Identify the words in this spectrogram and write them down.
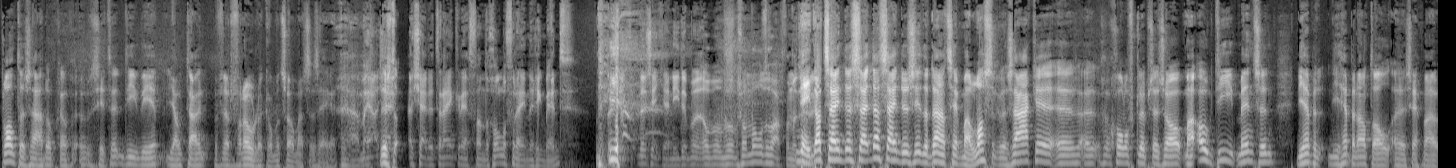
plantenzaden op kan zitten die weer jouw tuin vervrolijken, om het zo maar te zeggen. Ja, maar ja, als, Dus jij, als jij de treinknecht van de golfvereniging bent, Ja. dan zit jij niet op, op, op, op zo'n mol te wachten. Nee, natuurlijk. dat zijn, dat, zijn, dat zijn dus inderdaad zeg maar lastige zaken, eh, eh, golfclubs en zo. Maar ook die mensen, die hebben, die hebben een aantal eh, zeg maar,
